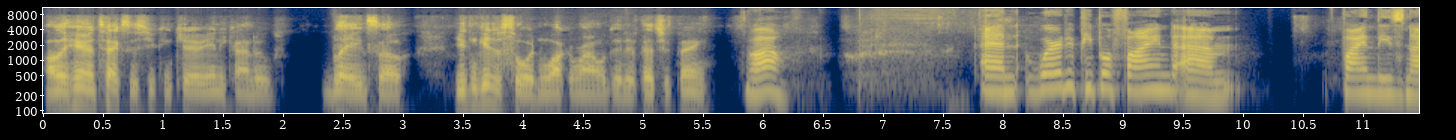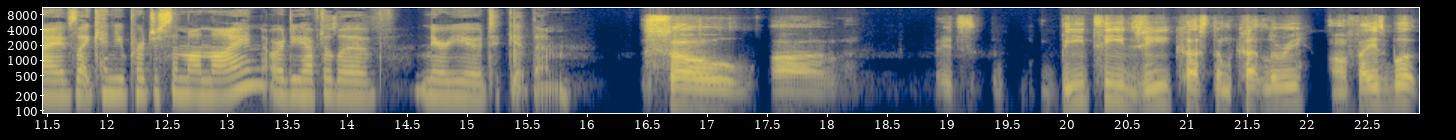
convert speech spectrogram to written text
Although here in Texas, you can carry any kind of blade, so you can get a sword and walk around with it if that's your thing. Wow. And where do people find um, find these knives? Like, can you purchase them online, or do you have to live near you to get them? So uh, it's BTG Custom Cutlery on Facebook,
